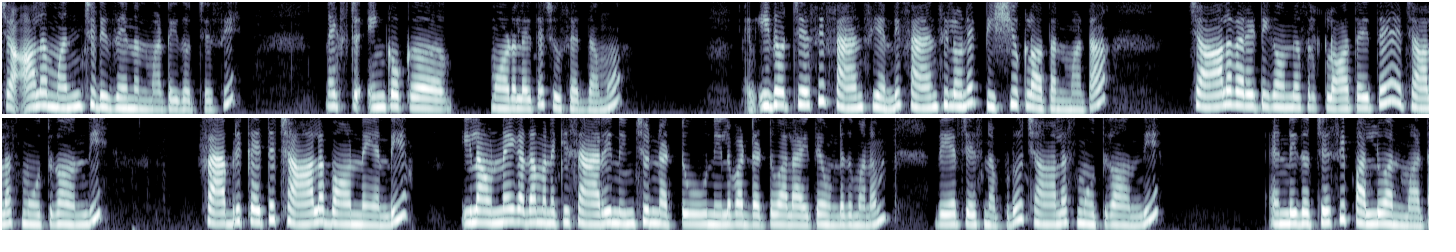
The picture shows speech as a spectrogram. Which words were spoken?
చాలా మంచి డిజైన్ అనమాట ఇది వచ్చేసి నెక్స్ట్ ఇంకొక మోడల్ అయితే చూసేద్దాము. ఇది వచ్చేసి ఫ్యాన్సీ అండి. ఫ్యాన్సీలోనే టిష్యూ క్లాత్ అనమాట. చాలా వెరైటీగా ఉంది అసలు క్లాత్ అయితే చాలా స్మూత్‌గా ఉంది. ఫ్యాబ్రిక్ అయితే చాలా బాగున్నాయండి ఇలా ఉన్నాయి కదా మనకి శారీ నించున్నట్టు, నిలబడ్డట్టు అలా అయితే ఉండదు మనం వేర్ చేసినప్పుడు. చాలా స్మూత్‌గా ఉంది. అండ్ ఇది వచ్చేసి పళ్ళు అనమాట.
